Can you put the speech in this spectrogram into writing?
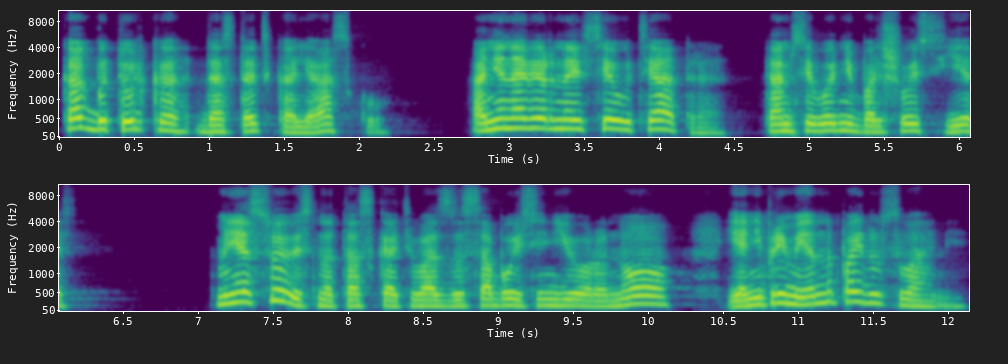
Как бы только достать коляску. Они, наверное, все у театра. Там сегодня большой съезд. Мне совестно таскать вас за собой, сеньора, но я непременно пойду с вами.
